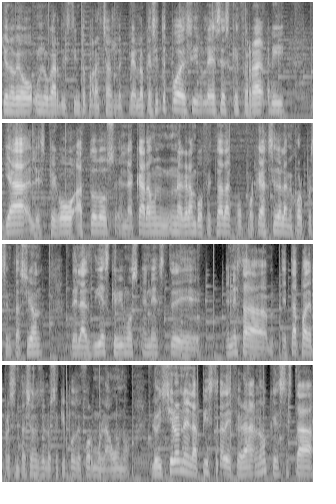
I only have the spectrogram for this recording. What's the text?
yo no veo un lugar distinto para Charles Leclerc. Lo que sí te puedo decirles es que Ferrari ya les pegó a todos en la cara una gran bofetada porque ha sido la mejor presentación de las 10 que vimos en este en esta etapa de presentaciones de los equipos de Fórmula 1. Lo hicieron en la pista de Ferrano, que está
